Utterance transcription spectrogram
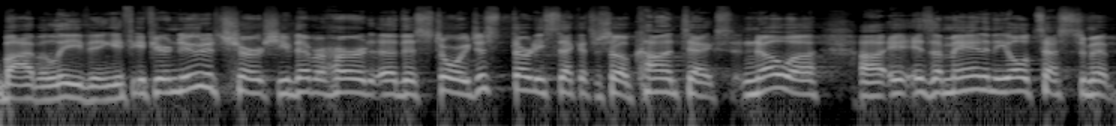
by believing. If, if, you're new to church, you've never heard uh, this story, just 30 seconds or so of context. Noah uh, is a man in the Old Testament,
